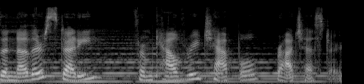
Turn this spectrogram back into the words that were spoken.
another study from Calvary Chapel, Rochester.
